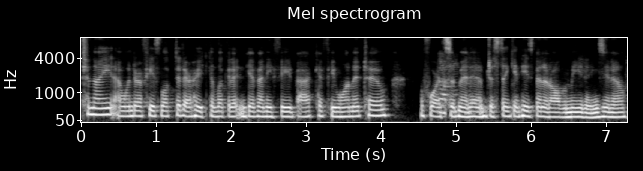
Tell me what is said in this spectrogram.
tonight. I wonder if he's looked at it or he could look at it and give any feedback if he wanted to before it's Uh, submitted. I'm just thinking he's been at all the meetings, you know?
